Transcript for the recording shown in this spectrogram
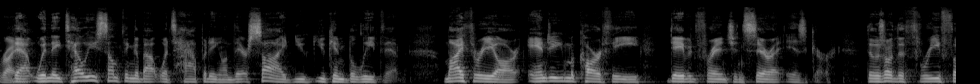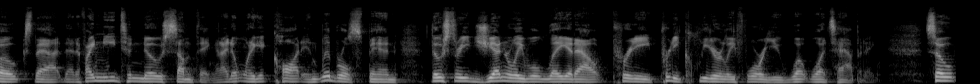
Right. that when they tell you something about what's happening on their side, you, you can believe them. My three are Andy McCarthy, David French, and Sarah Isgur. Those are the three folks that that if I need to know something and I don't want to get caught in liberal spin, those three generally will lay it out pretty pretty clearly for you what what's happening. So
